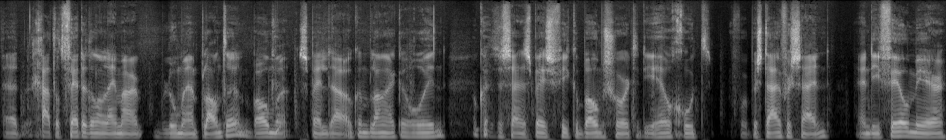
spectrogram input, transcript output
eh, gaat dat verder dan alleen maar bloemen en planten. Bomen spelen daar ook een belangrijke rol in. Oké. Dus er zijn specifieke boomsoorten die heel goed voor bestuivers zijn en die veel meer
